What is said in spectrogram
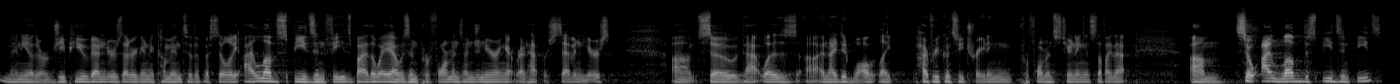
many other GPU vendors that are going to come into the facility. I love speeds and feeds, by the way. I was in performance engineering at Red Hat for seven years. Um, so that was, uh, and I did wall, like high frequency trading, performance tuning, and stuff like that. Um, so I love the speeds and feeds.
